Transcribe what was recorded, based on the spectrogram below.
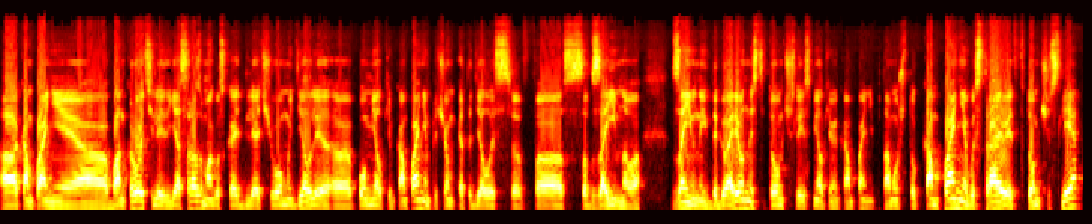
компании а, банкротили. Я сразу могу сказать, для чего мы делали а, по мелким компаниям, причем это делалось со взаимного, взаимной договоренности, в том числе и с мелкими компаниями, потому что компания выстраивает в том числе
